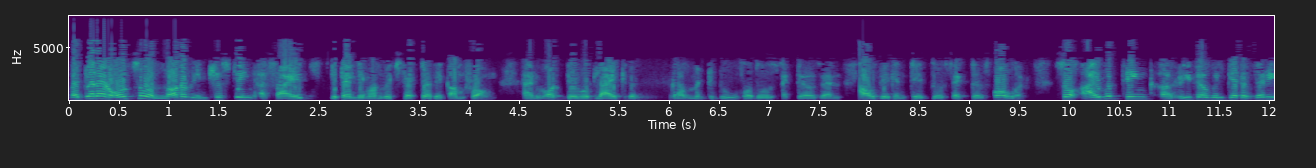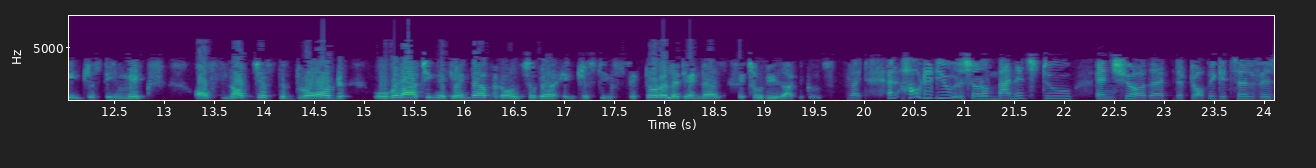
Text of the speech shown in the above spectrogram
But there are also a lot of interesting asides depending on which sector they come from and what they would like the government to do for those sectors and how they can take those sectors forward. So I would think a reader will get a very interesting mix of not just the broad overarching agenda, but also the interesting sectoral agendas through these articles. Right. And how did you sort of manage to ensure that the topic itself is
